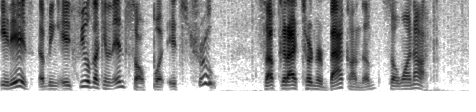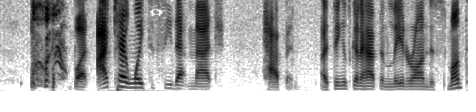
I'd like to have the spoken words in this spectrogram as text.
it is. I mean, it feels like an insult, but it's true. Sakurai turned her back on them, so why not? but I can't wait to see that match happen. I think it's going to happen later on this month,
